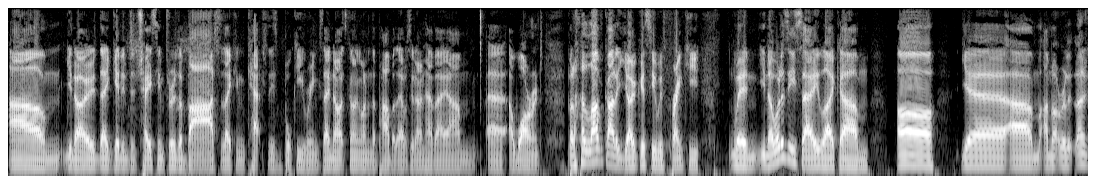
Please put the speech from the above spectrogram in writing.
Um, you know, they get him to chase him through the bar so they can catch this bookie ring 'cause they know what's going on in the pub, but they obviously don't have a um uh, a warrant. But I love kind of Yokas here with Frankie when you know what does he say like um oh yeah um I'm not really. no,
